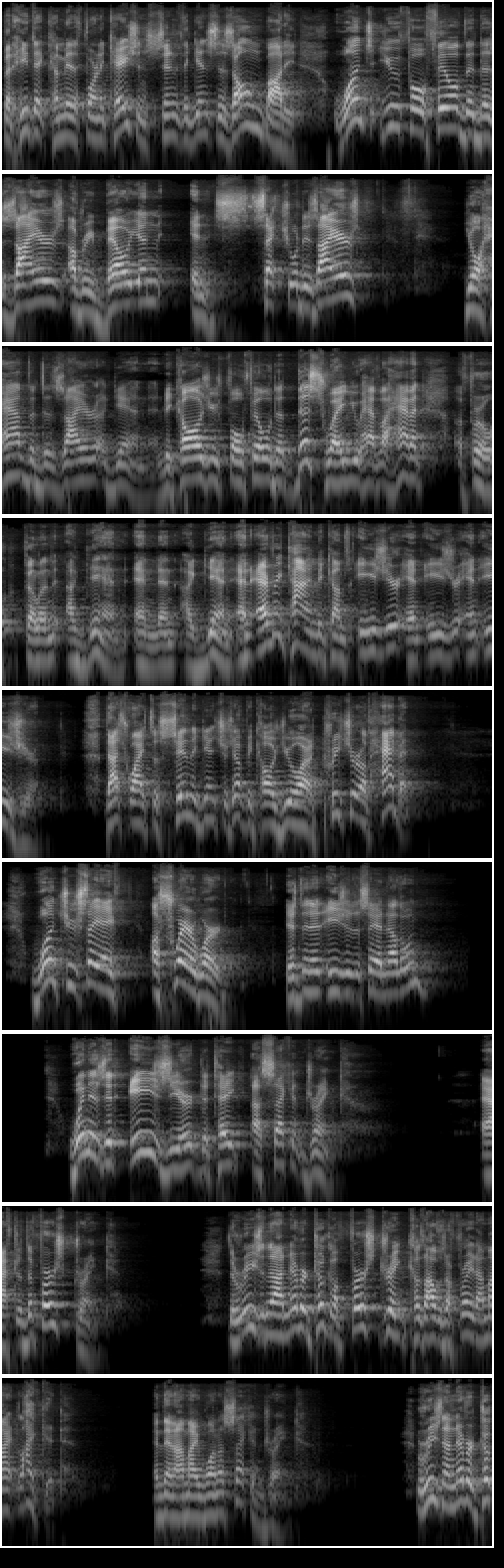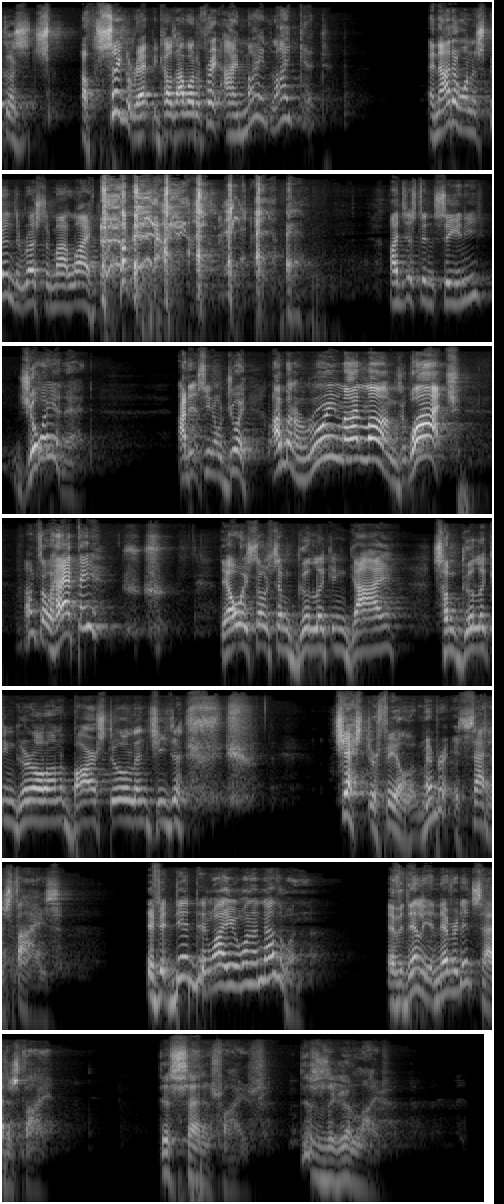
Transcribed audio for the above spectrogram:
But he that committeth fornication sinneth against his own body. Once you fulfill the desires of rebellion in sexual desires, you'll have the desire again. And because you fulfilled it this way, you have a habit of fulfilling it again and then again. And every time becomes easier and easier and easier. That's why it's a sin against yourself because you are a creature of habit. Once you say a, a swear word, isn't it easier to say another one? When is it easier to take a second drink? After the first drink. The reason that I never took a first drink because I was afraid I might like it. And then I might want a second drink. The reason I never took a, a cigarette because I was afraid I might like it. And I don't want to spend the rest of my life I just didn't see any joy in that. I didn't see no joy. I'm going to ruin my lungs. Watch. I'm so happy. They always show some good looking guy, some good looking girl on a bar stool, and she just, Chesterfield. Remember, it satisfies. If it did, then why do you want another one? Evidently, it never did satisfy. This satisfies. This is a good life.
